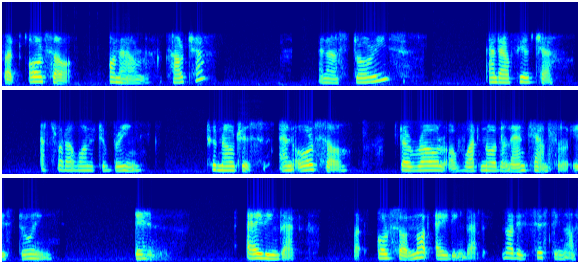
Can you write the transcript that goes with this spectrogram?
but also on our culture and our stories and our future. That's what I wanted to bring to notice, and also the role of what Northern Land Council is doing in aiding that, but also not aiding that, not assisting us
